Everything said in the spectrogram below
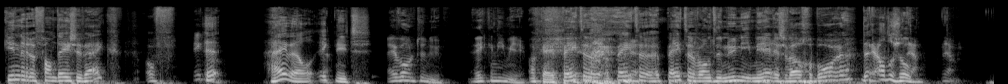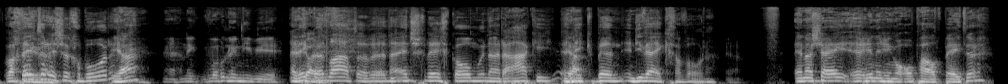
kinderen van deze wijk? Of? Ik hij wel, ik ja. niet. Hij woont er nu. Ik niet meer. Oké, okay, Peter, Peter, Peter woont er nu niet meer, is wel geboren? Nee, andersom. Ja, ja. Wacht Peter even. is er geboren. Ja? ja? En ik woon er niet meer. En ik ben later naar Enschede gekomen, naar de Aki. En ja. ik ben in die wijk gaan wonen. Ja. En als jij herinneringen ophaalt, Peter...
